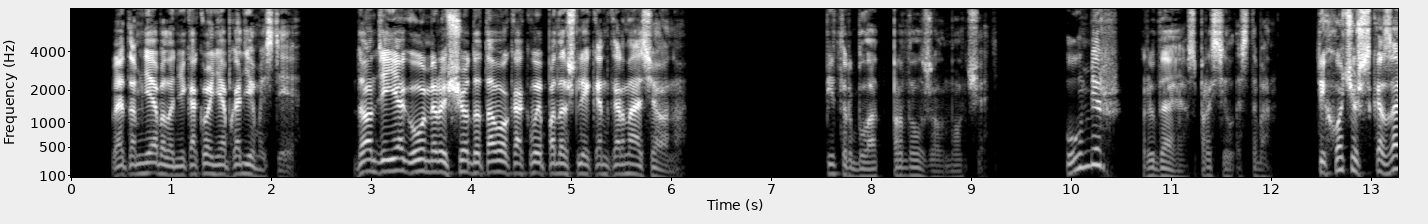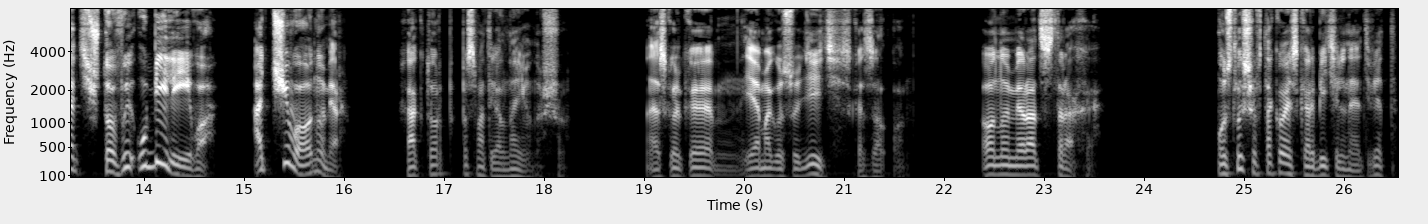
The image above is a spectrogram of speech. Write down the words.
— В этом не было никакой необходимости. Дон Диего умер еще до того, как вы подошли к Инкарнасиону. Питер Блад продолжал молчать. — Умер? — рыдая, спросил Эстебан. — Ты хочешь сказать, что вы убили его? От чего он умер? Хакторп посмотрел на юношу. — Насколько я могу судить, — сказал он, — он умер от страха. Услышав такой оскорбительный ответ,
